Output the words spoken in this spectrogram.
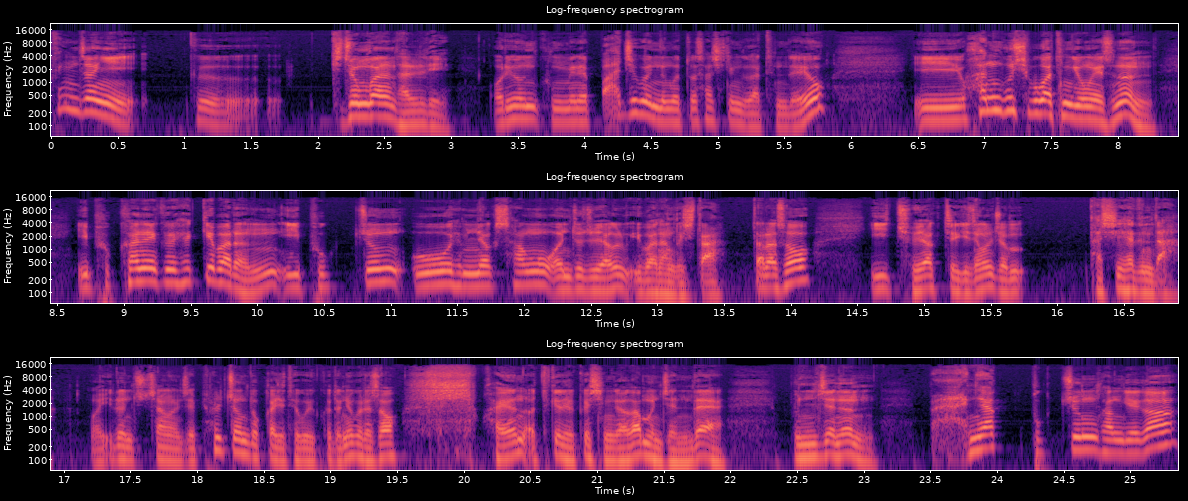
굉장히 그 기존과는 달리 어려운 국면에 빠지고 있는 것도 사실인 것 같은데요. 이 환구15 같은 경우에서는 이 북한의 그 핵 개발은 이 북중 우호 협력 상호 원조 조약을 위반한 것이다. 따라서 이 조약 재개정을 좀 다시 해야 된다. 뭐 이런 주장을 이제 펼 정도까지 되고 있거든요. 그래서 과연 어떻게 될 것인가가 문제인데 문제는 만약 북중 관계가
